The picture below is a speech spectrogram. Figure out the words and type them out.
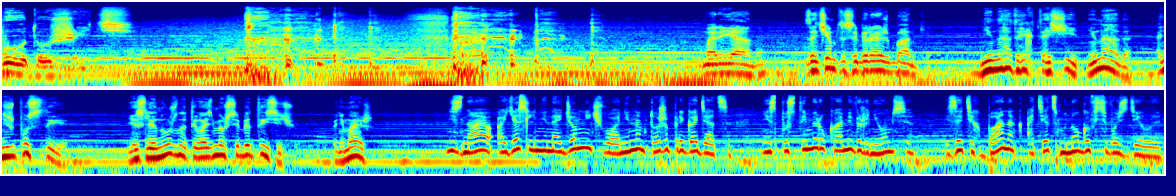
Буду жить. Марьяна, зачем ты собираешь банки? Не надо их тащить, не надо. Они же пустые. Если нужно, ты возьмешь себе тысячу. Понимаешь? Не знаю, а если не найдем ничего, они нам тоже пригодятся. Не с пустыми руками вернемся. Из этих банок отец много всего сделает.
